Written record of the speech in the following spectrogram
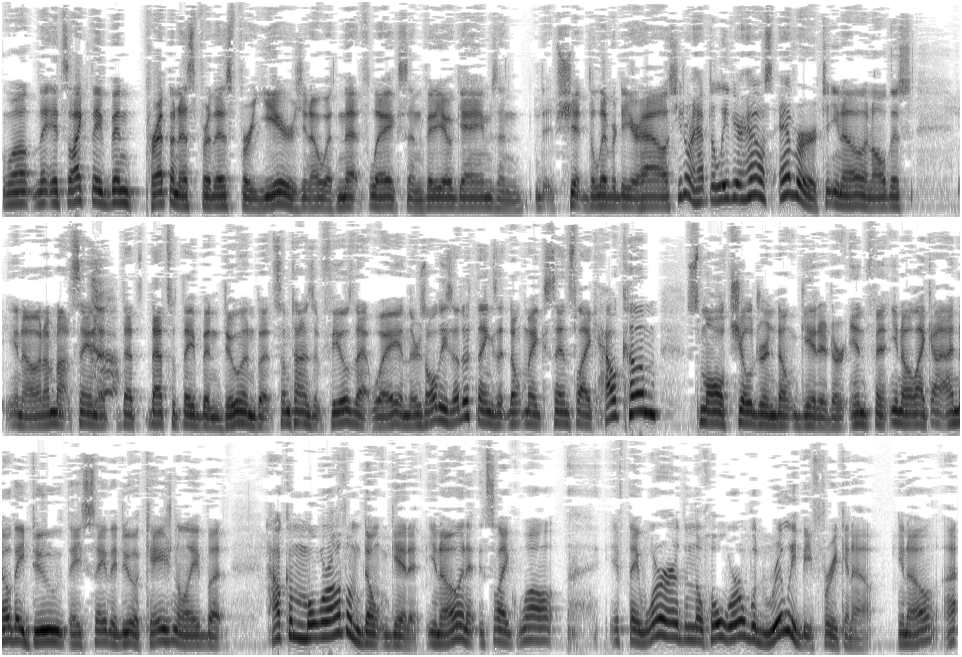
Well, it's like they've been prepping us for this for years, you know, with Netflix and video games and shit delivered to your house. You don't have to leave your house ever, to, you know, and all this, you know, and I'm not saying that that's, that's what they've been doing, but sometimes it feels that way. And there's all these other things that don't make sense. Like, how come small children don't get it or infant, you know, like I, I know they do, they say they do occasionally, but how come more of them don't get it, you know? And it, it's like, well, if they were, then the whole world would really be freaking out, you know? I,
